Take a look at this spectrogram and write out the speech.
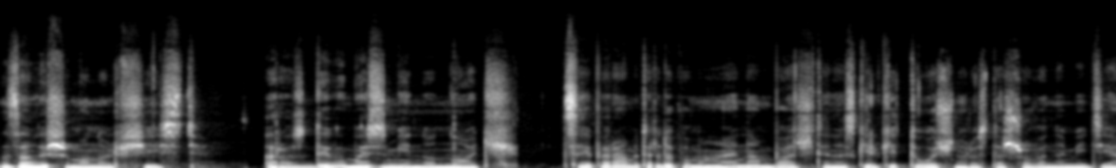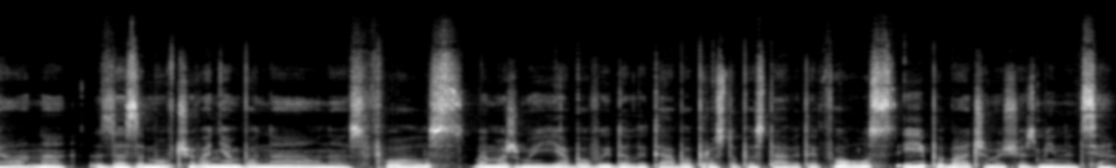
Залишимо 0,6. Роздивимось зміну ноч. Цей параметр допомагає нам бачити, наскільки точно розташована медіана. За замовчуванням вона у нас false. Ми можемо її або видалити, або просто поставити false, і побачимо, що зміниться.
